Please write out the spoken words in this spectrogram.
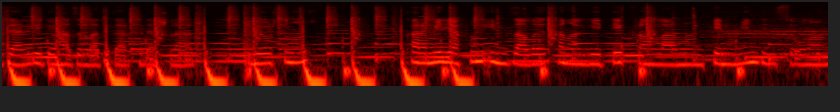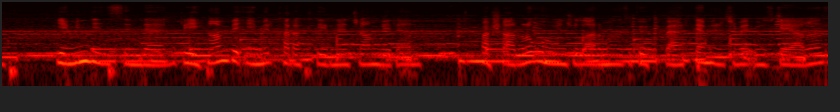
özel video hazırladık arkadaşlar. Biliyorsunuz Karamel Yapım imzalı Kanal 7 ekranlarının fenomen dizisi olan Yemin dizisinde Reyhan ve Emir karakterine can veren başarılı oyuncularımız Gökberk Demirci ve Özge Yağız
